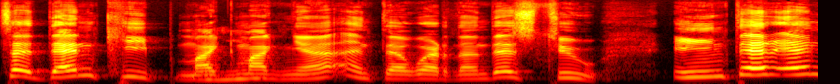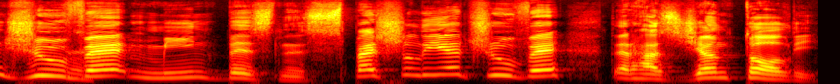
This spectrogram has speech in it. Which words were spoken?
to then keep Mike Mm-hmm. Maignan and Theo Hernandez too. Inter and Juve mean business, especially a Juve that has Giuntoli.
